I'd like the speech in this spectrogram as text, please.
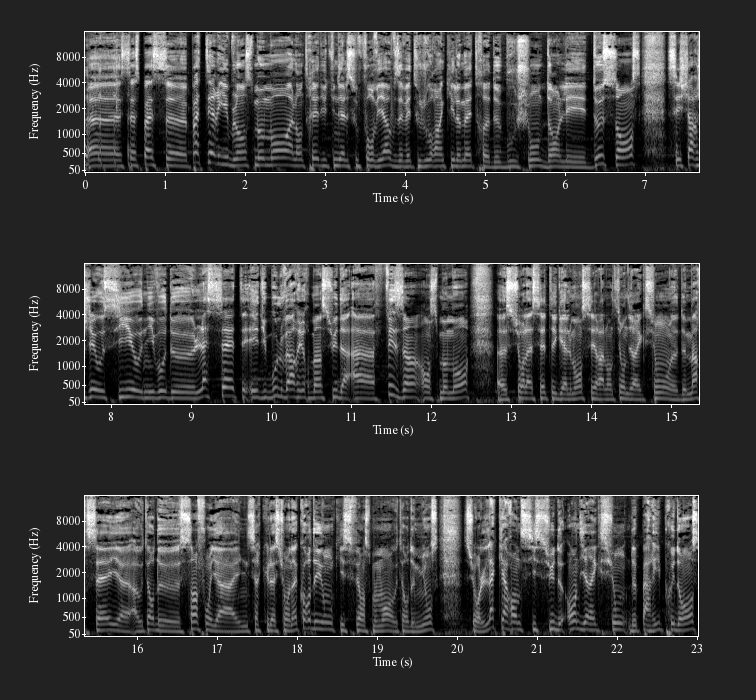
Euh, Ça se passe euh, pas terrible en ce moment à l'entrée du tunnel sous Fourvière. Vous avez toujours un kilomètre de bouchon dans les deux sens. C'est chargé aussi au niveau de l'A7 et du boulevard urbain sud à, Fézin en ce moment. Euh, sur l'A7 également, c'est ralenti en direction de Marseille à hauteur de Saint-Fond. Il y a une circulation en accordéon qui se fait en ce moment à hauteur de Mions sur l'A46 sud en direction de Paris. Prudence.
